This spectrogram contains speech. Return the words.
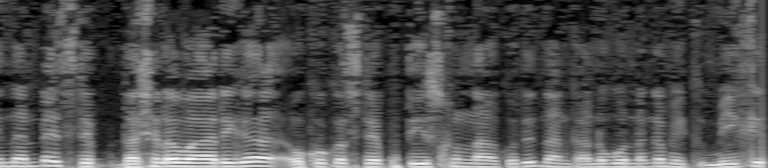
ఏంటంటే స్టెప్ దశల వారీగా ఒక్కొక్క స్టెప్ తీసుకున్నా కొద్దీ దానికి అనుగుణంగా మీకు మీకు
